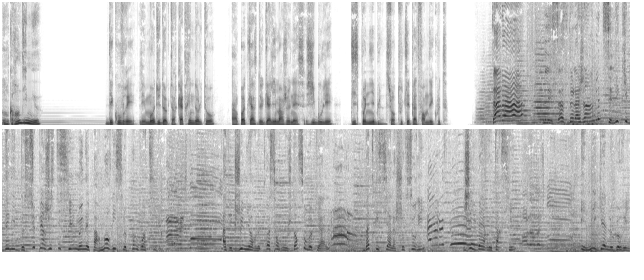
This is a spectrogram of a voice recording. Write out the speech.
on grandit mieux. Découvrez Les mots du docteur Catherine Dolto, un podcast de Gallimard Jeunesse Giboulé, disponible sur toutes les plateformes d'écoute. Tada Les As de la Jungle, c'est l'équipe d'élite de super justiciers menée par Maurice le pingouin tigre. Avec Junior le poisson rouge dans son bocal, Patricia la chauve-souris, Gilbert le tarsier et Miguel le gorille.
